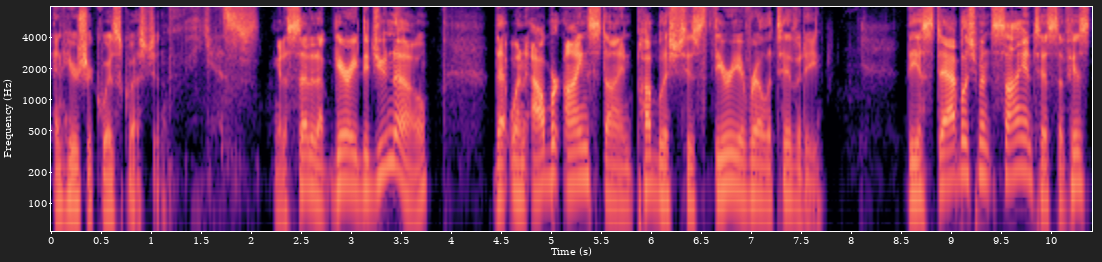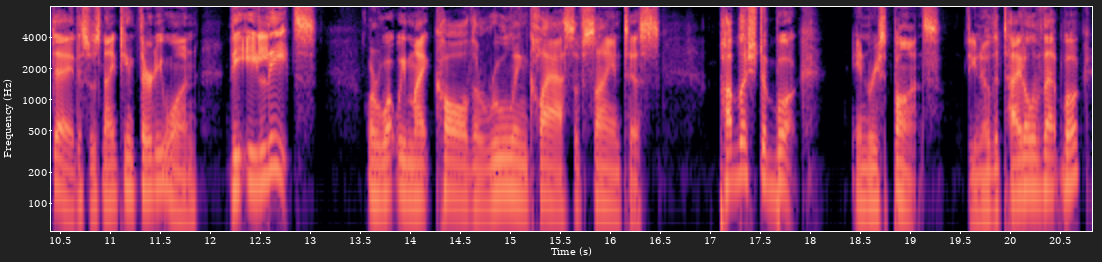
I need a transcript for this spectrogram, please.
and here's your quiz question. Yes. I'm gonna set it up. Gary, did you know that when Albert Einstein published his theory of relativity, the establishment scientists of his day, this was 1931, the elites, or what we might call the ruling class of scientists, published a book in response. Do you know the title of that book?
